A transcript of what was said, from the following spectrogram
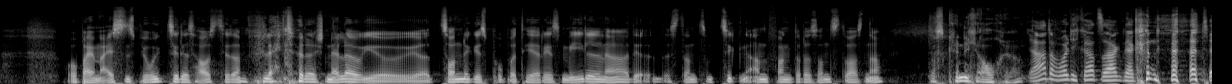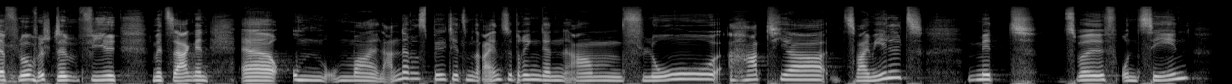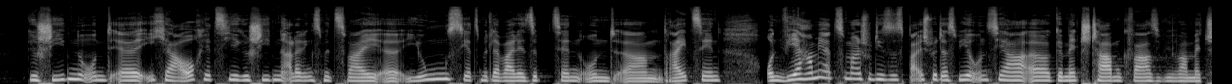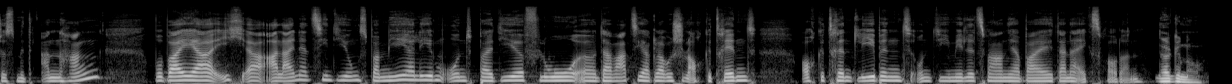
Wobei meistens beruhigt sich das Haustier dann vielleicht wieder schneller wie, wie ein zonniges, pubertäres Mädel, ne? das dann zum Zicken anfängt oder sonst was. Ne? Das kenne ich auch, ja. Ja, da wollte ich gerade sagen, da kann der Flo bestimmt viel mit sagen. Denn äh, um, um mal ein anderes Bild jetzt mit reinzubringen, denn ähm, Flo hat ja zwei Mädels mit zwölf und zehn geschieden und äh, ich ja auch jetzt hier geschieden, allerdings mit zwei äh, Jungs, jetzt mittlerweile 17 und ähm, 13. Und wir haben ja zum Beispiel dieses Beispiel, dass wir uns ja äh, gematcht haben, quasi, wie war Matches mit Anhang. Wobei ja ich äh, alleinerziehend die Jungs bei mir ja leben und bei dir, Flo, äh, da war sie ja, glaube ich, schon auch getrennt, auch getrennt lebend und die Mädels waren ja bei deiner Ex-Frau dann. Ja, genau.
